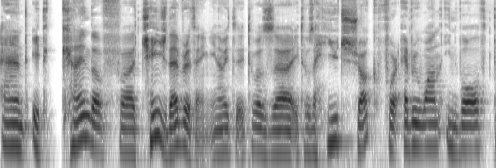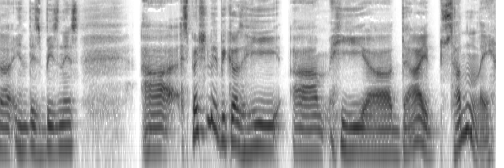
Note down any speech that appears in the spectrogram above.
and it kind of uh, changed everything. You know, it, it was it was a huge shock for everyone involved in this business. Especially because he um, he died suddenly.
